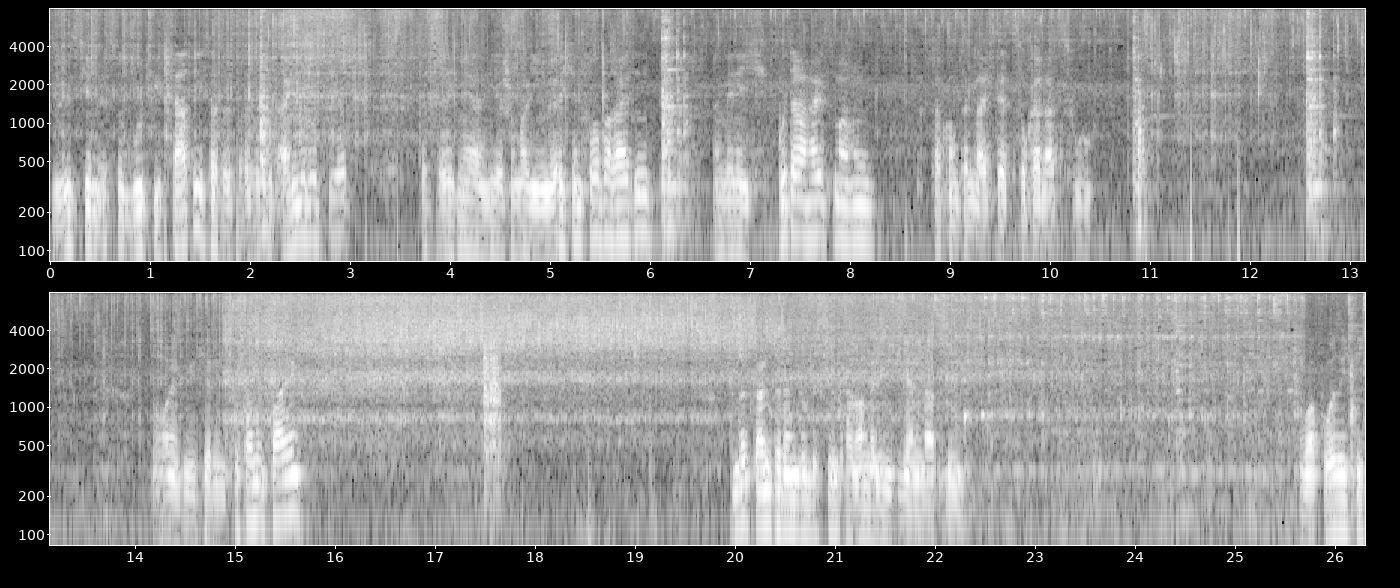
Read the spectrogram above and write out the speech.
Löschen ist so gut wie fertig, das ist also gut einreduziert. Jetzt werde ich mir hier schon mal die Möhrchen vorbereiten. Dann will ich Butter heiß machen. Da kommt dann gleich der Zucker dazu. So, dann gebe ich hier den Zucker mit bei. Und das Ganze dann so ein bisschen karamellisieren lassen. Aber vorsichtig,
